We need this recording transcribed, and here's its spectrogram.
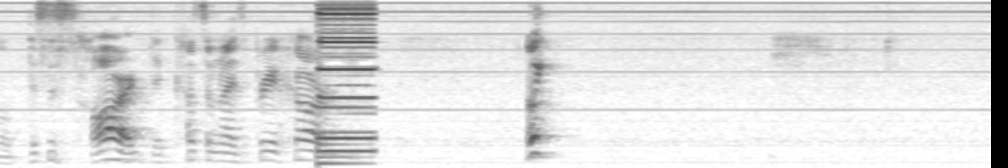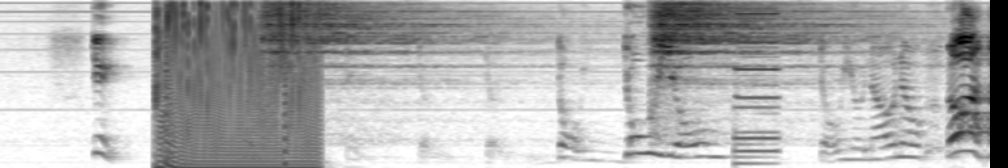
well, this is hard to customize pretty hard. Dude! Do you know? No. Ah!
